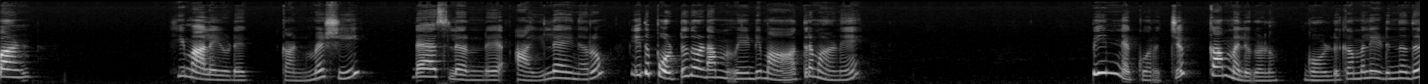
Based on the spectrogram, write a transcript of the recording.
ബൺ. ഹിമാലയയുടെ കൺമഷി ഡാസ്ലറിന്റെ ഐലൈനറും ഇത് പൊട്ടു തൊടാൻ വേണ്ടി മാത്രമാണ്. പിന്നെ കുറച്ച് കമ്മലുകളും. ഗോൾഡ് കമ്മൽ ഇടുന്നത്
